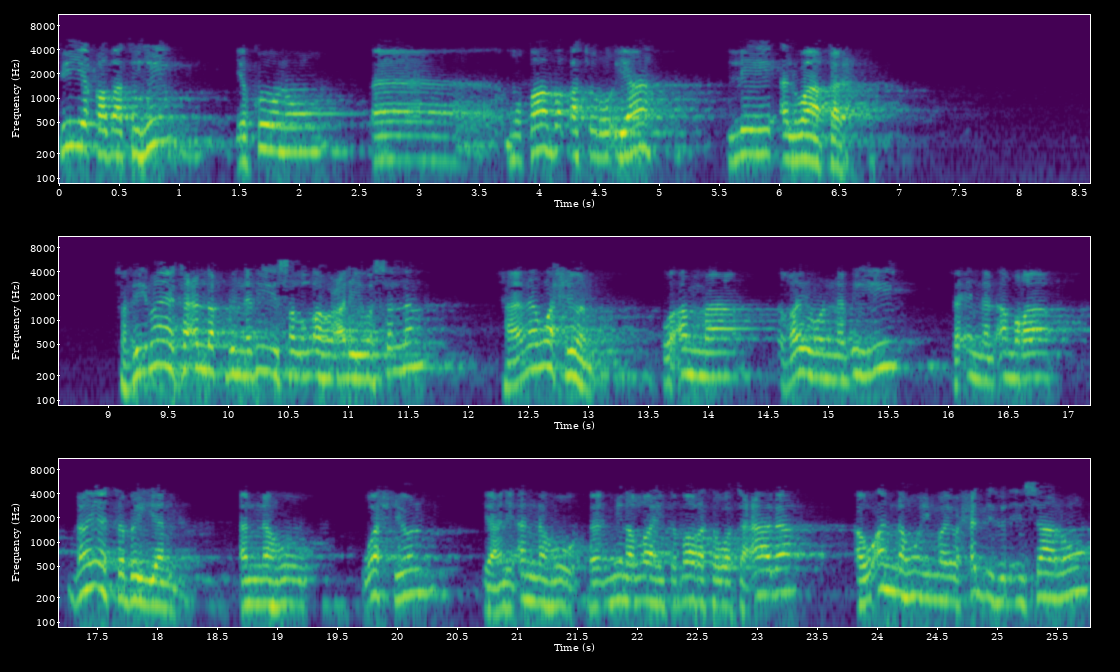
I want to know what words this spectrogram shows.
في يقظته يكون آه، مطابقة رؤياه للواقع. ففيما يتعلق بالنبي صلى الله عليه وسلم هذا وحي. وأما غير النبي فإن الأمر لا يتبين أنه وحي يعني أنه من الله تبارك وتعالى أو أنه مما يحدث الإنسان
